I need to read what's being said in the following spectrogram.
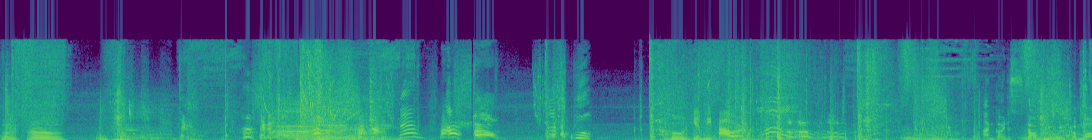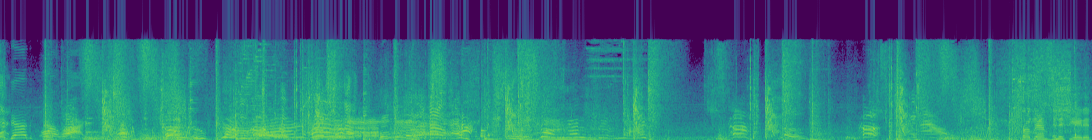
Man, Ow! Moon, give me power. I'm going to stomp You into mud. dead or alive? That is really nice. Program initiated.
